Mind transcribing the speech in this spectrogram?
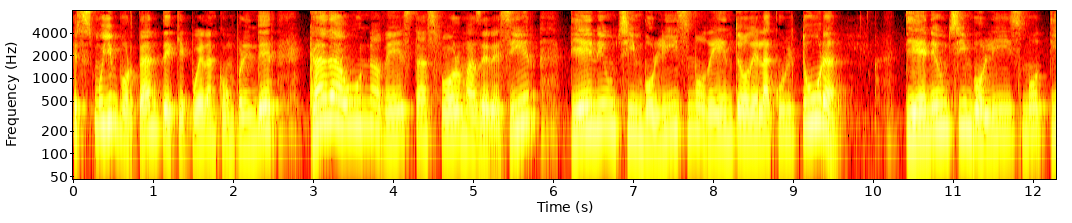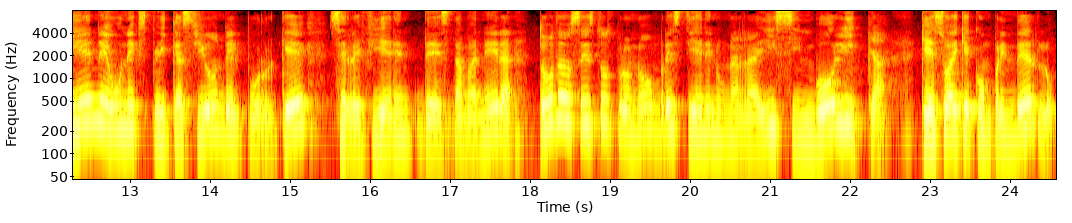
es muy importante que puedan comprender. Cada una de estas formas de decir tiene un simbolismo dentro de la cultura. Tiene un simbolismo, tiene una explicación del por qué se refieren de esta manera. Todos estos pronombres tienen una raíz simbólica, que eso hay que comprenderlo.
